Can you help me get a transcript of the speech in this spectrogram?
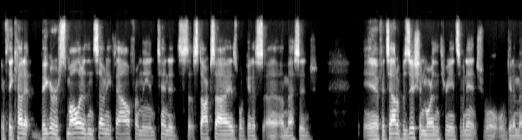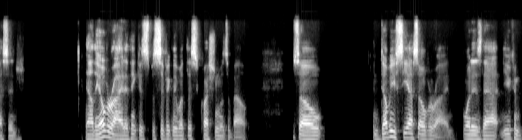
if they cut it bigger or smaller than 70 thou from the intended stock size, we'll get a, a, message. If it's out of position more than three eighths of an inch, we'll, we'll get a message. Now the override, I think, is specifically what this question was about. So WCS override, what is that? You can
